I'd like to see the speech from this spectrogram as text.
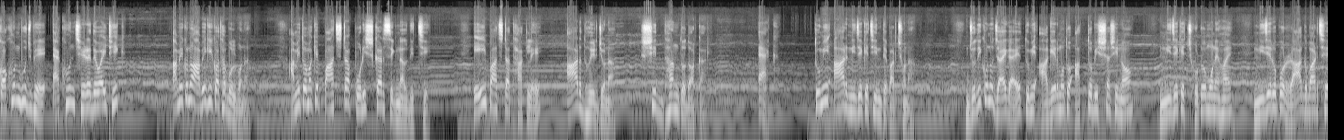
কখন বুঝবে এখন ছেড়ে দেওয়াই ঠিক? আমি কোনো আবেগী কথা বলব না। আমি তোমাকে পাঁচটা পরিষ্কার সিগন্যাল দিচ্ছি। এই পাঁচটা থাকলে আর ধৈর্য না, সিদ্ধান্ত দরকার। এক, তুমি আর নিজেকে চিনতে পারছ না। যদি কোনো জায়গায় তুমি আগের মতো আত্মবিশ্বাসী নও নিজেকে ছোট মনে হয়, নিজের ওপর রাগ বাড়ছে,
